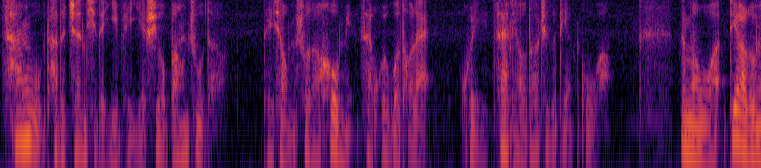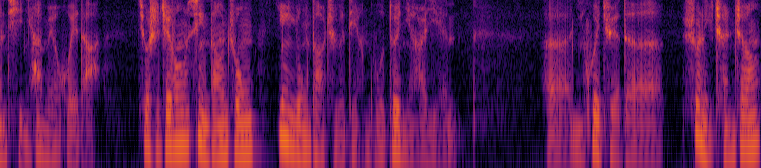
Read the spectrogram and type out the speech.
参悟它的整体的意味也是有帮助的。等一下我们说到后面再回过头来会再聊到这个典故啊。那么我第二个问题你还没有回答，就是这封信当中应用到这个典故对你而言，呃，你会觉得顺理成章，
